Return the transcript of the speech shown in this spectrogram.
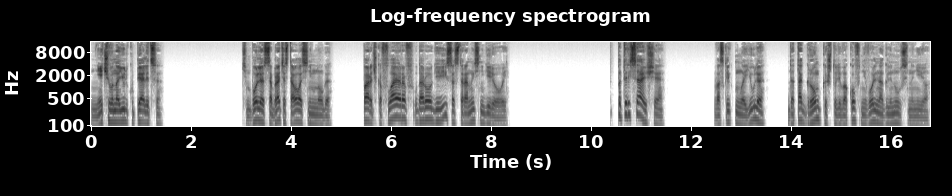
Нечего на Юльку пялиться. Тем более собрать оставалось немного. Парочка флаеров у дороги и со стороны Снегиревой. «Потрясающая!» — воскликнула Юля, да так громко, что Леваков невольно оглянулся на нее.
